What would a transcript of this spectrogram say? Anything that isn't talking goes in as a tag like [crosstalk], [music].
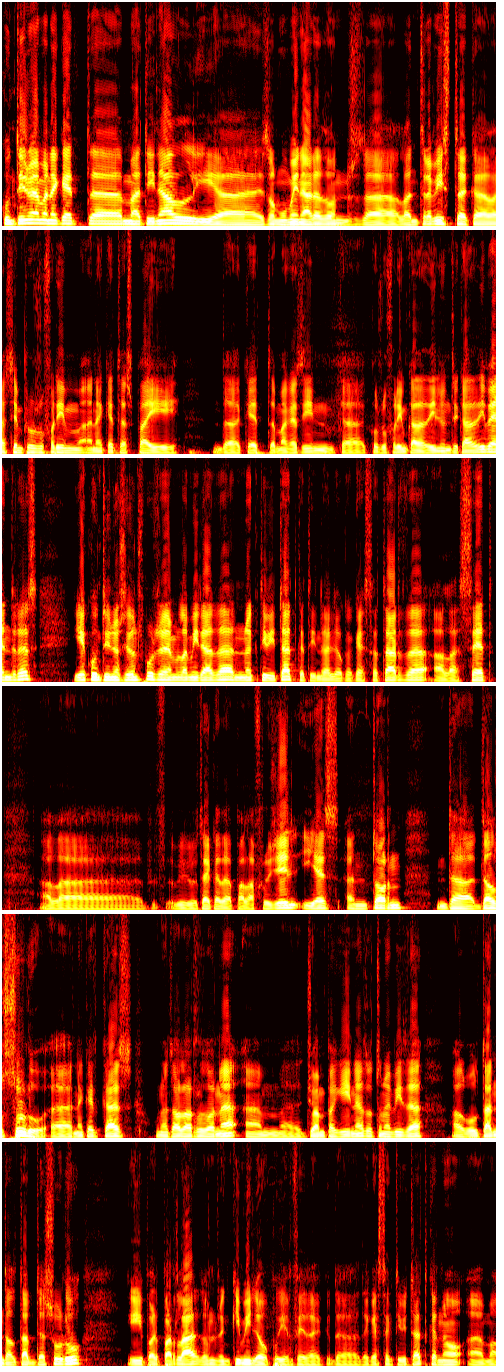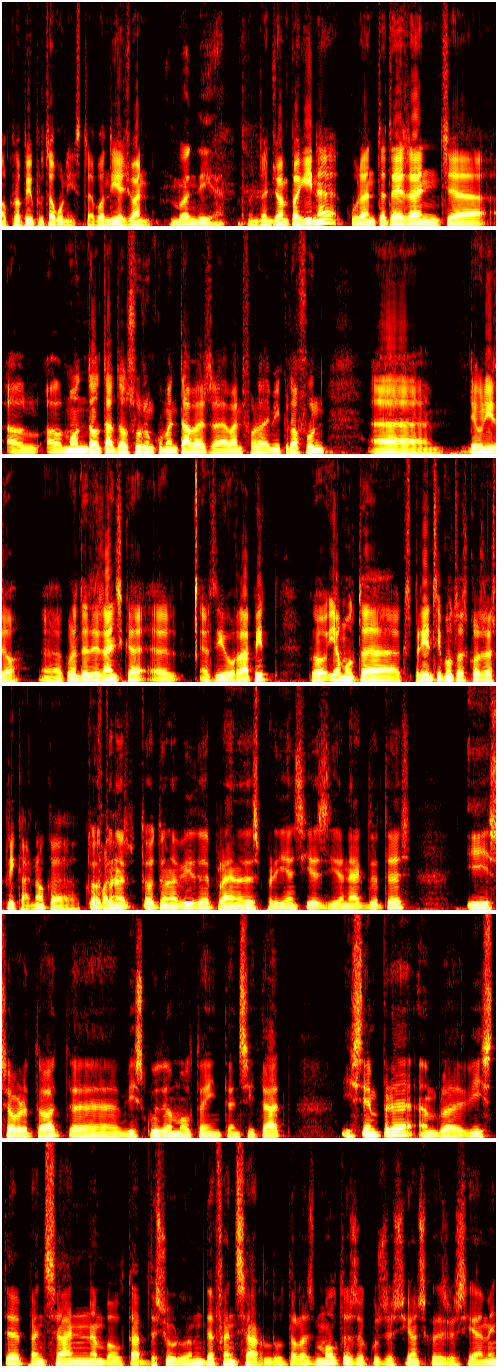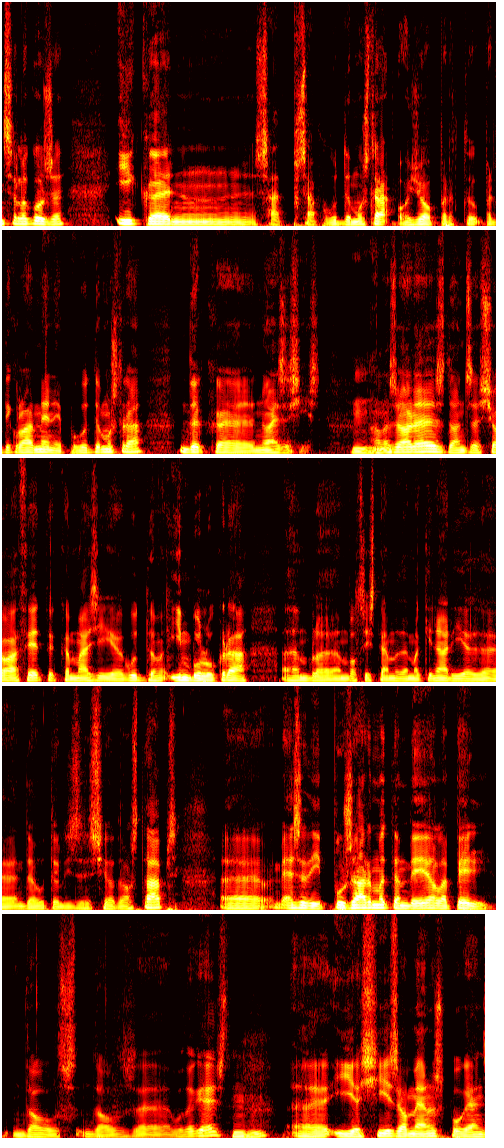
Continuem en aquest uh, matinal i uh, és el moment ara doncs, de l'entrevista que sempre us oferim en aquest espai d'aquest magazín que, que us oferim cada dilluns i cada divendres. I a continuació ens posarem la mirada en una activitat que tindrà lloc aquesta tarda a les 7 a la Biblioteca de Palafrugell i és entorn de, del Suro, en aquest cas una taula rodona amb Joan Peguina, tota una vida al voltant del tap de Suro i per parlar, doncs, en qui millor podíem fer d'aquesta activitat que no amb el propi protagonista. Bon dia, Joan. Bon dia. Doncs en Joan Peguina, 43 anys eh, al, al món del tap del sur, on comentaves abans fora de micròfon, eh, Déu-n'hi-do, eh, 43 anys que eh, es diu ràpid, però hi ha molta experiència i moltes coses a explicar, no? Que, que tot, una, tota una vida plena d'experiències i anècdotes i sobretot eh, viscuda amb molta intensitat, i sempre amb la vista pensant amb el tap de suro, en defensar-lo de les moltes acusacions que desgraciadament se l'acusa i que s'ha pogut demostrar, o jo particularment he pogut demostrar, de que no és així. Mm -hmm. Aleshores, doncs, això ha fet que m'hagi hagut d'involucrar amb, la, amb el sistema de maquinària d'utilització de, dels taps, eh, és a dir, posar-me també a la pell dels, dels eh, bodeguers mm -hmm. Eh, i així almenys poder,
